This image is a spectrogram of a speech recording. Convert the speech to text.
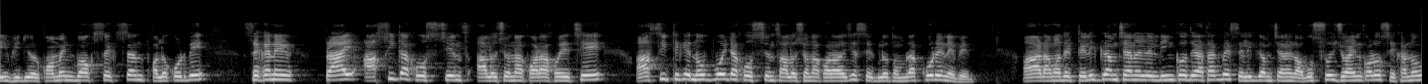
এই ভিডিওর কমেন্ট বক্স সেকশন ফলো করবে। সেখানে প্রায় আশিটা কোশ্চেন্স আলোচনা করা হয়েছে। আশি থেকে নব্বইটা কোশ্চেন্স আলোচনা করা হয়েছে, সেগুলো তোমরা করে নেবে। আর আমাদের টেলিগ্রাম চ্যানেলের লিঙ্কও দেওয়া থাকবে। টেলিগ্রাম চ্যানেল অবশ্যই জয়েন করো, সেখানেও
